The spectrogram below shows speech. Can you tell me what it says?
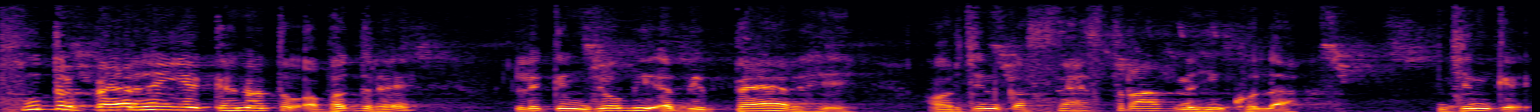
शूद्र पैर हैं, ये कहना तो अभद्र है, लेकिन जो भी अभी पैर है और जिनका सहस्त्रार नहीं खुला, जिनके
